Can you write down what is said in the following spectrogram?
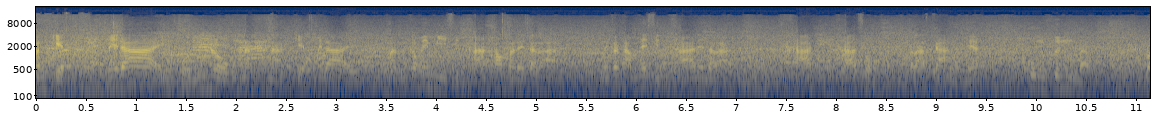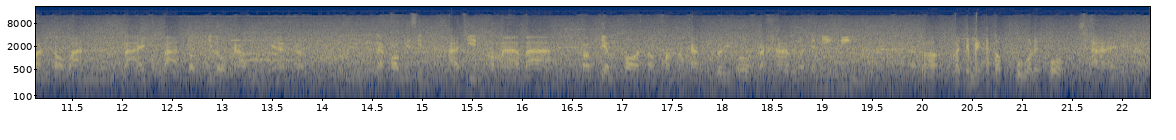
มันเก็บไม่ได้ฝนลงหนักๆเก็บไม่ได้ มันก็ไม่มีสินค้าเข้ามาในตลาด มันก็ทำให้สินค้าในตลาดค้าค้าส่งตลาดกลางแบบนี้พุ่งขึ้นแบบวันต่อวันหลายบาทต่อกิโลกรัมอย่างเงี้ยครับแต่พอมีสินค้าจีนเข้ามาบ้าง ก็เพียงพอต่อความต้องการผู้บริโภคราคามันก็จะนิ่งๆ ก็ก็จะไม่กระทบผู้บริโภค ใช่ครับ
